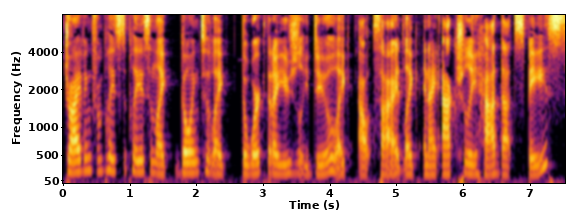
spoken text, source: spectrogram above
driving from place to place and like going to like the work that I usually do, like outside, like, and I actually had that space.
